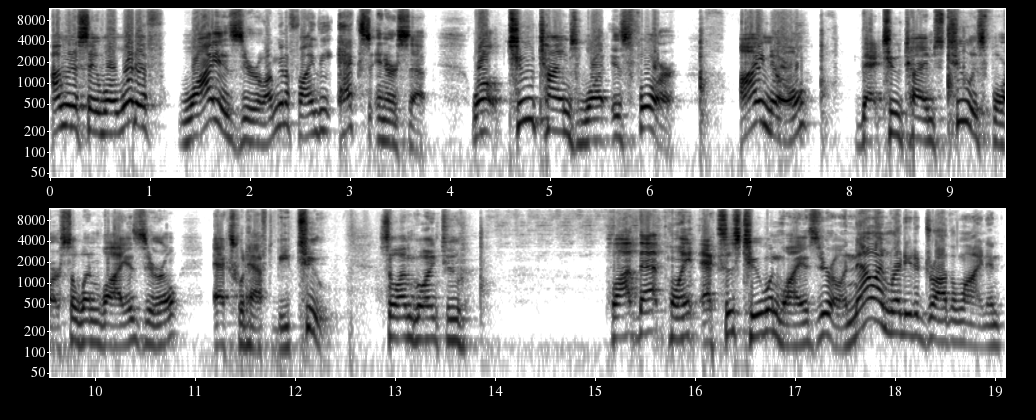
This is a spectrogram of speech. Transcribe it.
I'm going to say, well, what if y is 0? I'm going to find the x-intercept. Well, 2 times what is 4? I know that 2 times 2 is 4. So when y is 0, x would have to be 2. So I'm going to plot that point. x is 2 when y is 0. And now I'm ready to draw the line. And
